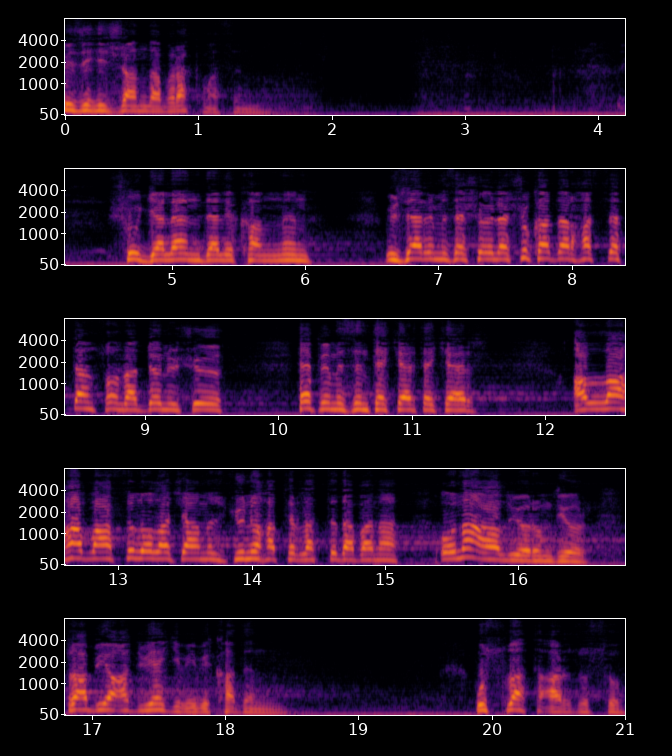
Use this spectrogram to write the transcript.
Bizi hicranda bırakmasın. Şu gelen delikanlının üzerimize şöyle şu kadar hasretten sonra dönüşü hepimizin teker teker Allah'a vasıl olacağımız günü hatırlattı da bana ona ağlıyorum diyor. Rabia Adviye gibi bir kadın. Vuslat arzusu.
